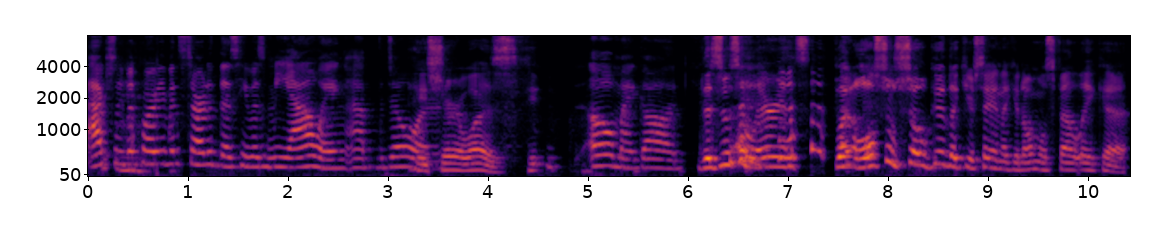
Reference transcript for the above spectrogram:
Actually, before we even started this, he was meowing at the door. He sure was. He- Oh my god. this was hilarious, but also so good. Like you're saying, like it almost felt like a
